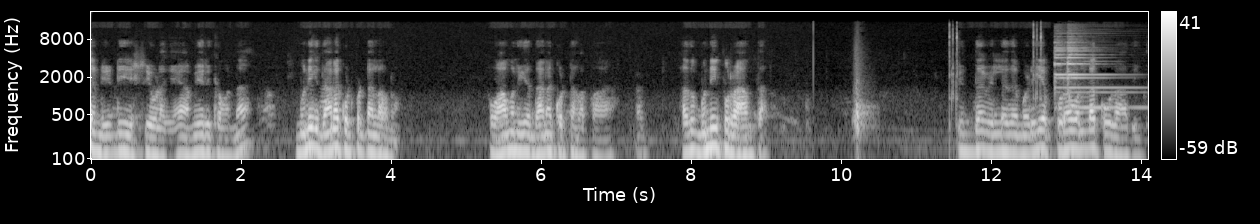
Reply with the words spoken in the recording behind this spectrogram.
ಅಂಡ್ ಇಂಡಿ ಹಿಸ್ಟ್ರಿ ಒಳಗೆ ಅಮೇರಿಕವನ್ನ ಮುನಿಗೆ ದಾನ ಕೊಟ್ಬಿಟ್ನಲ್ಲ ಅವನು. ವಾಮನಿಗೆ ದಾನ ಕೊಟ್ಟನಲ್ಲಪ್ಪ ಅದು ಮುನಿಪುರ ಅಂತ. ಯುದ್ಧವಿಲ್ಲದ ಮಡಿಯ ಪುರವಲ್ಲ ಕೂಡ ಆದೀತು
